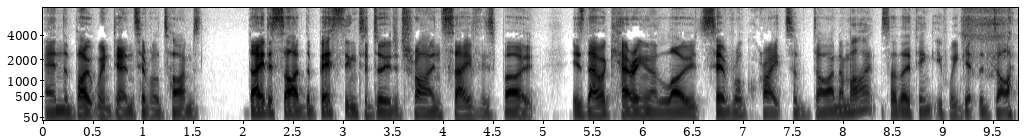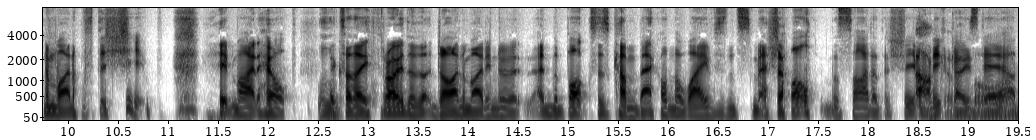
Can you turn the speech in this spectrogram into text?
And the boat went down several times. They decide the best thing to do to try and save this boat is they were carrying a load, several crates of dynamite. So they think if we get the dynamite off the ship, it might help. Mm. Like, so they throw the dynamite into it, and the boxes come back on the waves and smash a hole in the side of the ship, Oh, and it goes Lord. down.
